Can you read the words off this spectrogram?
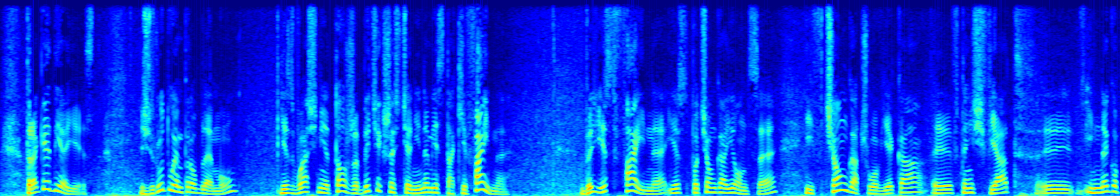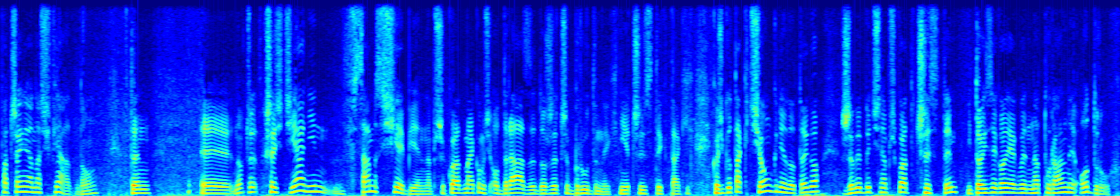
tragedia jest. Źródłem problemu jest właśnie to, że bycie chrześcijaninem jest takie fajne jest fajne, jest pociągające i wciąga człowieka y, w ten świat y, innego patrzenia na świat, no, w ten y, no, chrześcijanin sam z siebie na przykład ma jakąś odrazę do rzeczy brudnych, nieczystych takich. Jakoś go tak ciągnie do tego, żeby być na przykład czystym i to jest jego jakby naturalny odruch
